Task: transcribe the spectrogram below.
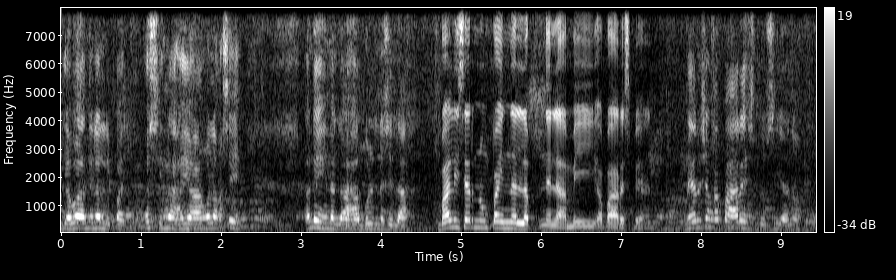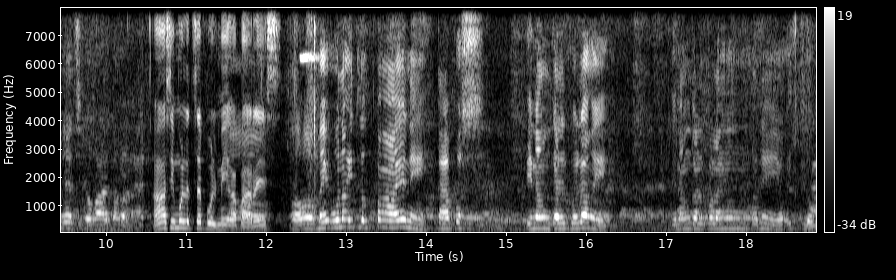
gawa nilang lipad. Tapos hinahayaan ko lang kasi, ano eh, naghahabol na sila. Bali sir, nung final lap nila, may kapares ba yan? Meron siyang kapares, doon si ano, yan, si Okada ka. Ah, simulat sa pool, may kapares. Oo, may unang itlog pa nga yan eh. Tapos, tinanggal ko lang eh. Tinanggal ko lang yung, ano eh, yung itlog.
